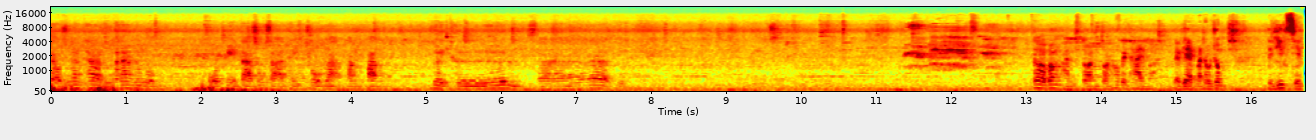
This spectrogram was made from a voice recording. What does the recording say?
เจ้าสุนันทาหรือพระนางเรือลมโปรดเมตตาสงสารให้โชคลาภปังๆด้วยเถินสาธุ ก็บ้างหันตอนตอนเข้าไปทายมาแหลกๆมาท่านผู้ชมได้ยินเสียง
